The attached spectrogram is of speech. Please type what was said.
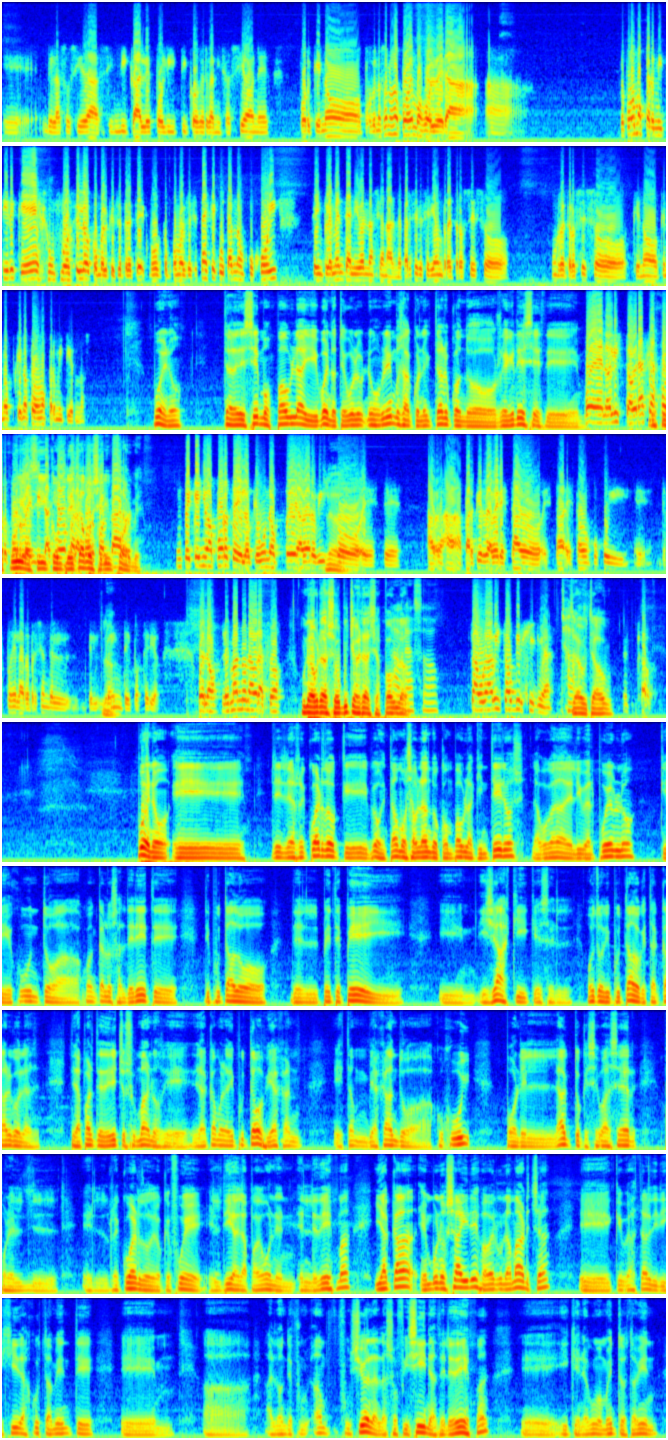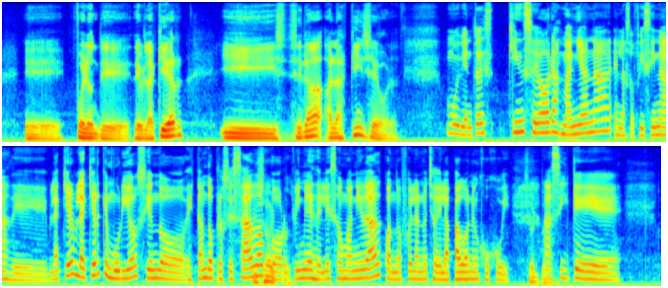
eh, de la sociedad, sindicales, políticos, de organizaciones, porque no, porque nosotros no podemos volver a, no podemos permitir que un modelo como el que se como, el que se está ejecutando en Jujuy se implemente a nivel nacional. Me parece que sería un retroceso, un retroceso que no, que no, que no podemos permitirnos. Bueno, te agradecemos, Paula, y bueno, te nos volvemos a conectar cuando regreses de. Bueno, listo, gracias por, la así completamos el informe. Un pequeño aporte de lo que uno puede haber visto este, a, partir de haber estado, estado en Jujuy eh, después de la represión del, del 20 y posterior. Bueno, les mando un abrazo. Un abrazo, muchas gracias, Paula. Un abrazo. Chao, Gaby, chao, Virginia. Chao, chao. chao. Bueno, eh, les recuerdo que bueno, estábamos hablando con Paula Quinteros, la abogada de Liberpueblo, que junto a Juan Carlos Alderete, diputado del PTP, y, y, Yasky, que es el otro diputado que está a cargo de la, parte de derechos humanos de, la Cámara de Diputados, viajan, están viajando a Jujuy por el acto que se va a hacer por el el recuerdo de lo que fue el día del apagón en, Ledesma. Y acá en Buenos Aires va a haber una marcha eh, que va a estar dirigida justamente eh, a, donde funcionan las oficinas de Ledesma eh, y que en algún momento también fueron de, de Blaquier y será a las 15 horas. Muy bien, entonces 15 horas mañana en las oficinas de Blaquier. Blaquier que murió siendo, estando procesado por crímenes de lesa humanidad cuando fue la noche del apagón en Jujuy. Así que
